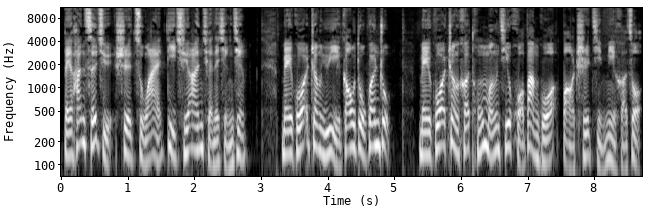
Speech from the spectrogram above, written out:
北韩此举是阻碍地区安全的行径，美国正予以高度关注。美国正和同盟及伙伴国保持紧密合作。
